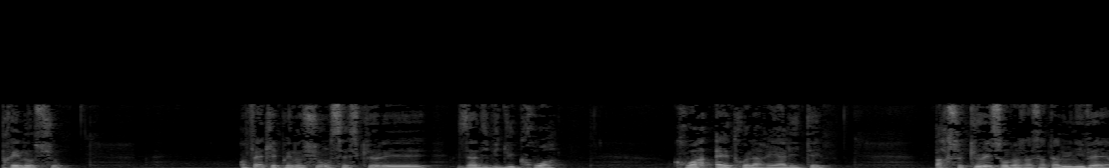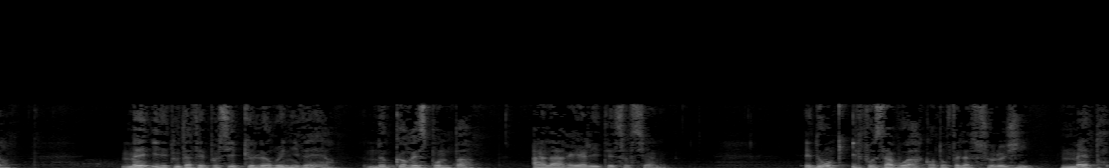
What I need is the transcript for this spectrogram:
prénotions. En fait, les prénotions, c'est ce que les individus croient, croient être la réalité, parce qu'ils sont dans un certain univers. Mais il est tout à fait possible que leur univers ne corresponde pas à la réalité sociale. Et donc, il faut savoir, quand on fait de la sociologie, mettre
